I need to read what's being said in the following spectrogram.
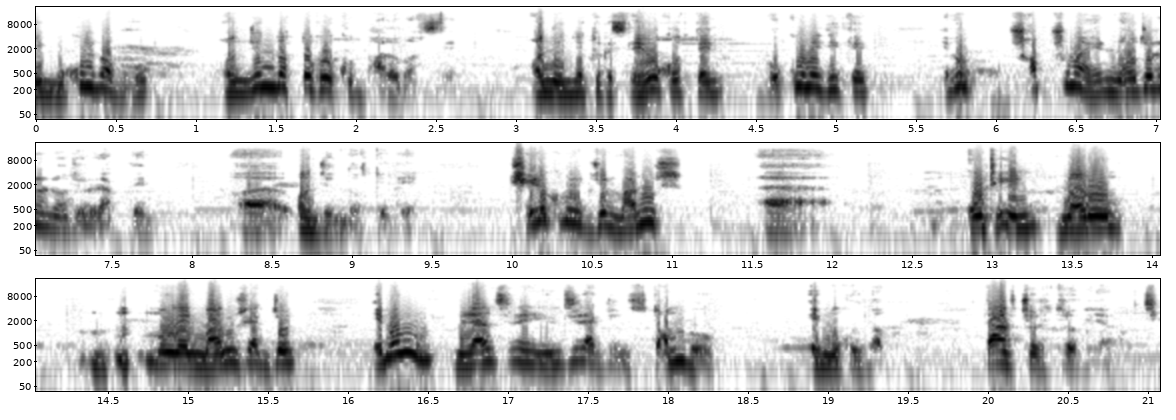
এই মুকুলবাবু অঞ্জন দত্তকেও খুব ভালোবাসতেন। অঞ্জন দত্তকে স্নেহ করতেন বকুনি দিতেন এবং সবসময় নজরে নজরে রাখতেন অঞ্জন দত্তকে। সেরকম একজন মানুষ কঠিন, নরম, মনের মানুষ একজন এবং মৃণাল সেনের নিজের একজন স্তম্ভ এই মুকুলবাবু তার চরিত্র অভিনয় করছে।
